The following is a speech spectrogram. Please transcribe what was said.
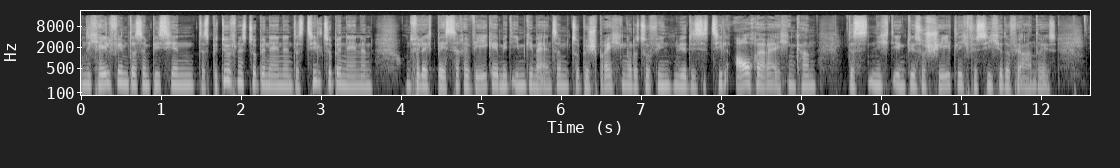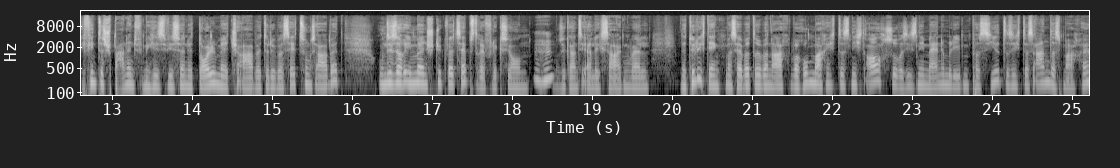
Und ich helfe ihm, das ein bisschen, das Bedürfnis zu benennen, das Ziel zu benennen und vielleicht bessere Wege mit ihm gemeinsam zu besprechen oder zu finden, wie er dieses Ziel auch erreichen kann, das nicht irgendwie so schädlich für sich oder für andere ist. Ich finde das spannend für mich, ist wie so eine Dolmetscharbeit oder Übersetzungsarbeit und ist auch immer ein Stück weit Selbstreflexion, Mhm. muss ich ganz ehrlich sagen, weil Natürlich denkt man selber darüber nach, warum mache ich das nicht auch so? Was ist denn in meinem Leben passiert, dass ich das anders mache?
